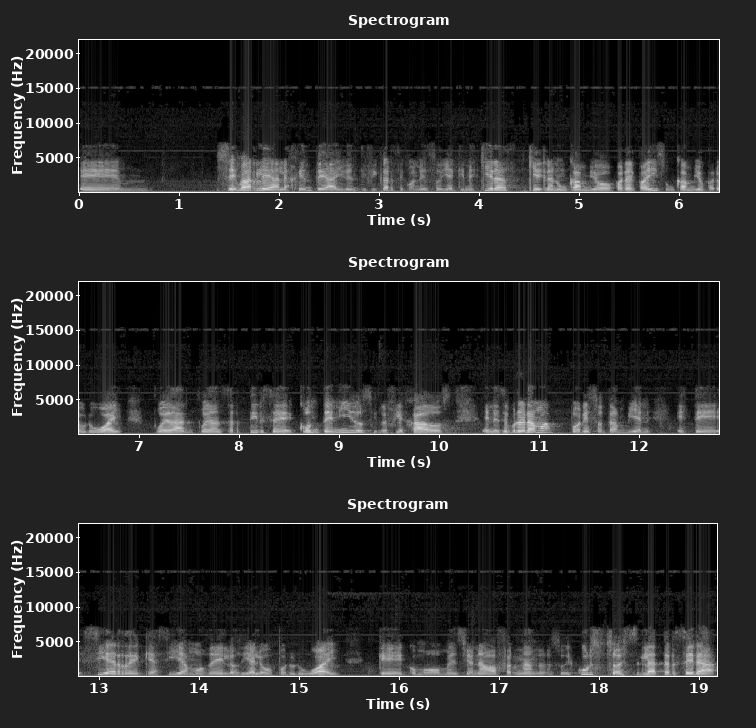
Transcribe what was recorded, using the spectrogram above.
eh, llevarle a la gente a identificarse con eso y a quienes quieran un cambio para el país, un cambio para Uruguay, puedan, puedan sentirse contenidos y reflejados en ese programa. Por eso también este cierre que hacíamos de los diálogos por Uruguay que como mencionaba Fernando en su discurso es la tercera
